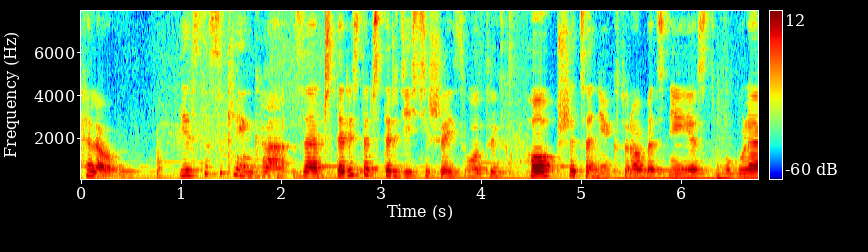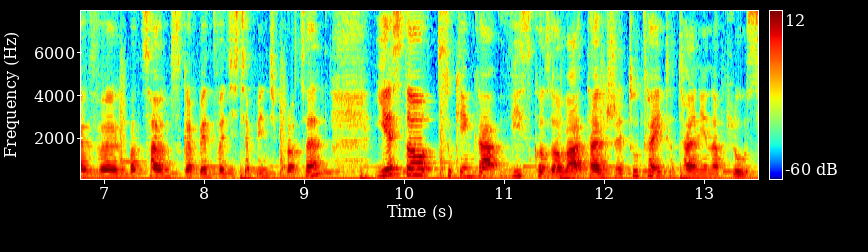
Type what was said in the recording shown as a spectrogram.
Hello. Jest to sukienka za 446 zł po przecenie, która obecnie jest w ogóle w chyba całym sklepie 25%. Jest to sukienka wiskozowa, także tutaj totalnie na plus.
